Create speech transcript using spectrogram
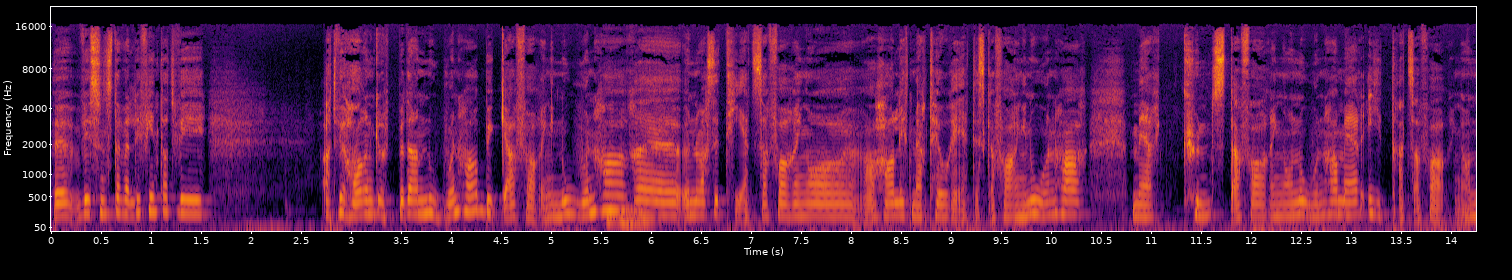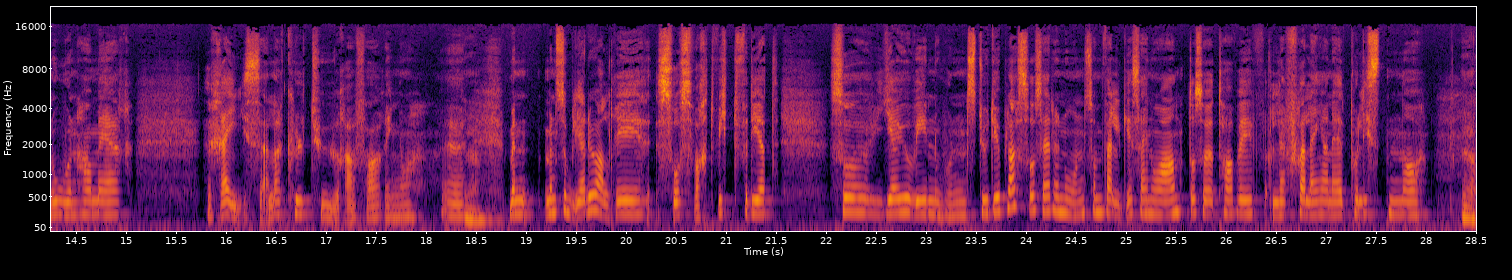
Vi syns det er veldig fint at vi at vi har en gruppe der noen har byggeerfaring, noen har uh, universitetserfaring og, og, har litt mer teoretisk erfaring. Noen har mer kunsterfaring, og noen har mer idrettserfaring, og noen har mer reise- eller kulturerfaring. Og, uh, ja. men, men, så blir det jo aldri så svart-hvitt, fordi at så gir jo vi noen studieplass, og så er det noen som velger seg noe annet, og så tar vi fra lenger ned på listen og ja.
